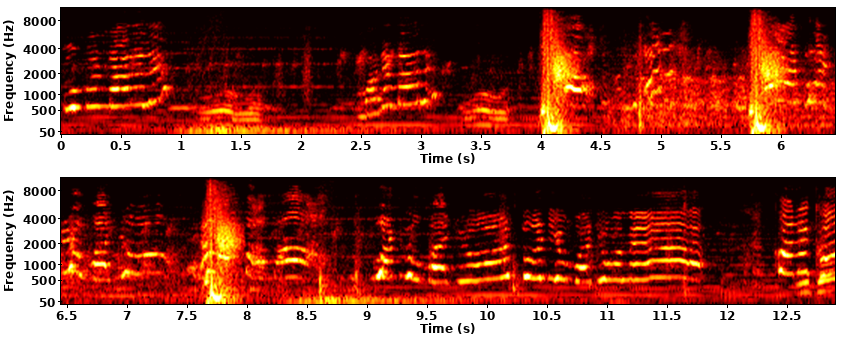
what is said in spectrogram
તું પણ મારે મને મારે! ખરેખર?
